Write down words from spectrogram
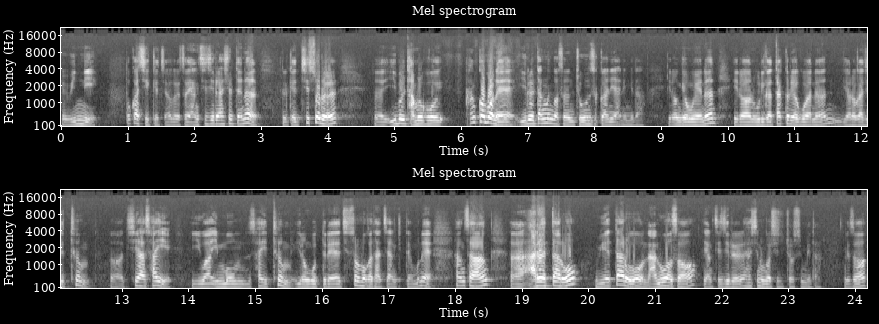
윗니 똑같이 있겠죠. 그래서 양치질을 하실 때는 이렇게 칫솔을 어, 입을 다물고 한꺼번에 이를 닦는 것은 좋은 습관이 아닙니다. 이런 경우에는 이런 우리가 닦으려고 하는 여러 가지 틈, 어, 치아 사이, 이와 잇몸 사이 틈 이런 곳들에 칫솔모가 닿지 않기 때문에 항상 어, 아래 따로 위에 따로 나누어서 양치질을 하시는 것이 좋습니다. 그래서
